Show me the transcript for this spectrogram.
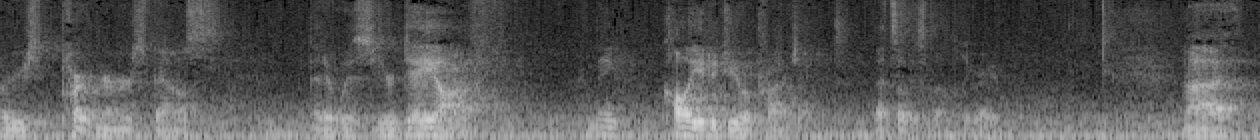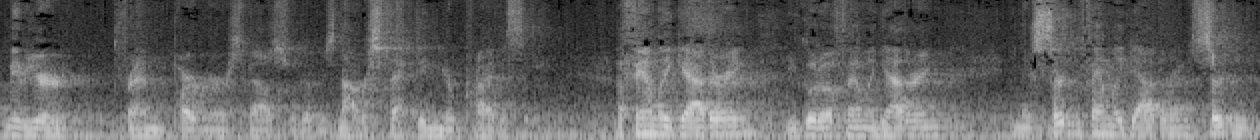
or your partner or spouse, that it was your day off, and they call you to do a project. That's always lovely, right? Uh, maybe you're friend, partner, spouse, whatever, is not respecting your privacy. A family gathering, you go to a family gathering, and there's certain family gatherings, certain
